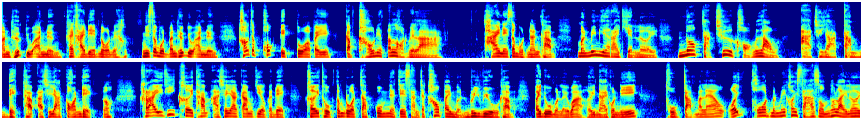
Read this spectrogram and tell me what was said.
บันทึกอยู่อันหนึ่งคล้ายๆเดทโน้ตเลยมีสมุดบันทึกอยู่อันหนึ่งเขาจะพกติดตัวไปกับเขาเนี่ยตลอดเวลา ภายในสมุดนั้นครับ มันไม่มีอะไรเขียนเลย นอกจากชื่อของเหล่าอาชญากรรมเด็กครับ อาชญากรเด็กเนาะใครที่เคยทำอาชญากรรมเกี่ยวกับเด็ก เคยถูกตำรวจจับกลุมเนี่ยเจสันจะเข้าไปเหมือนรีวิวครับไปดูหมดเลยว่าเฮ้ยนายคนนี้ ถูกจับมาแล้วเอ้ยโทษมันไม่ค่อยสาสมเท่าไหร่เลย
